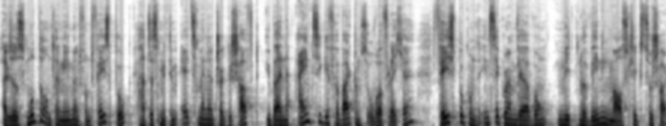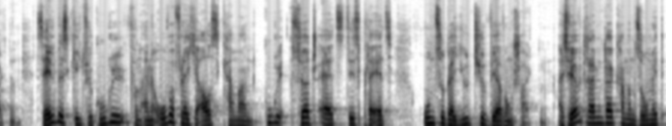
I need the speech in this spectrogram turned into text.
also das Mutterunternehmen von Facebook, hat es mit dem Ads Manager geschafft, über eine einzige Verwaltungsoberfläche Facebook- und Instagram-Werbung mit nur wenigen Mausklicks zu schalten. Selbes gilt für Google. Von einer Oberfläche aus kann man Google Search Ads, Display Ads und sogar YouTube-Werbung schalten. Als Werbetreibender kann man somit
